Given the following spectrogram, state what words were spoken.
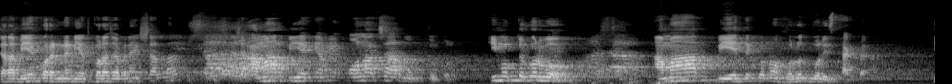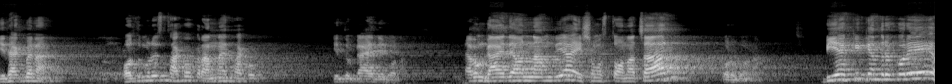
যারা বিয়ে করেন না, নিয়ত করা যাবে না ইনশাআল্লাহ? আমার বিয়েকে আমি অনাচার মুক্ত করব। কি মুক্ত করব? আমার বিয়েতে কোনো হলুদ মরিচ থাকবে না। কি থাকবে না? হলুদ থাকুক, রান্নায় থাকুক, কিন্তু গায়ে দেব না। এবং গায়ে দেওয়ার নাম দিয়া এই সমস্ত অনাচার করব না। বিয়েকে কেন্দ্র করে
